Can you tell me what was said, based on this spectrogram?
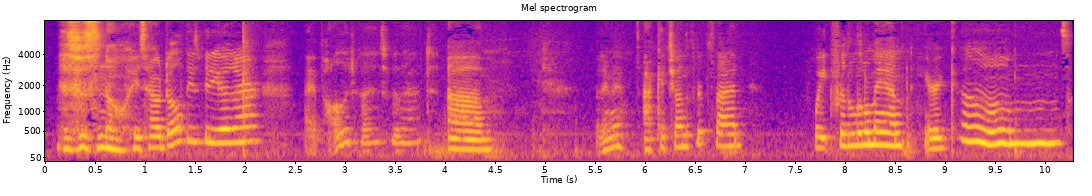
this is no always how dull these videos are. I apologize for that. Um, but anyway, I'll catch you on the flip side. Wait for the little man. Here he comes.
